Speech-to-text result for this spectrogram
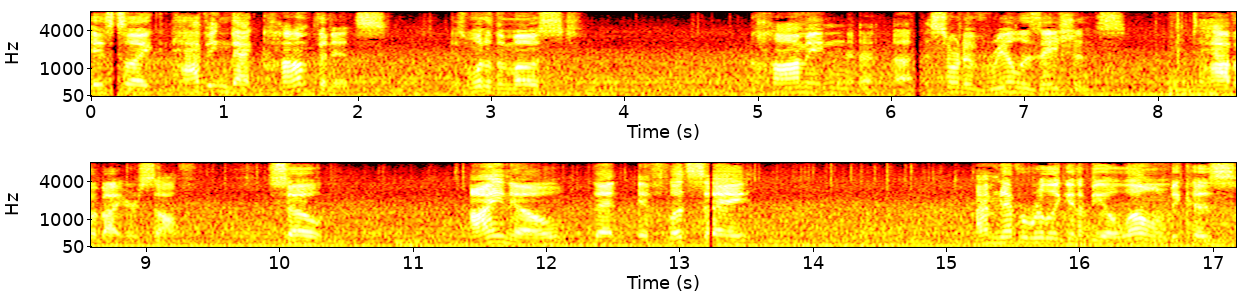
it's like having that confidence is one of the most calming uh, uh, sort of realizations to have about yourself. So I know that if, let's say, I'm never really going to be alone because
